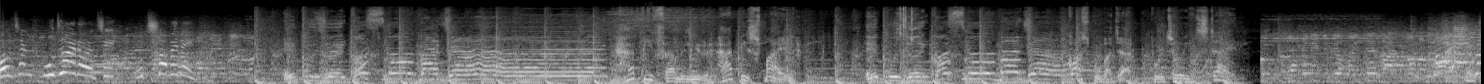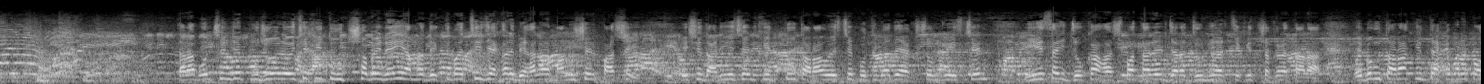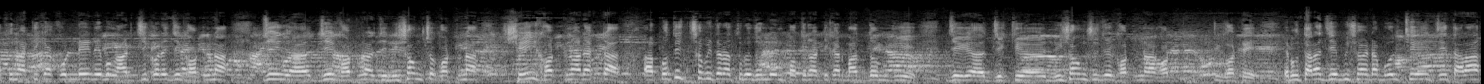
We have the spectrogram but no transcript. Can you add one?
বলছেন পুজোয় রয়েছে উৎসবে নেই। হ্যাপি ফ্যামিলির হ্যাপি স্মাইল কসমো বাজার। পুজোয় বাজার পুজো ইন স্টাইল তারা বলছেন যে পুজোয় রয়েছে, কিন্তু উৎসবে নেই। আমরা দেখতে পাচ্ছি যে এখানে বেহালার মানুষের পাশে এসে দাঁড়িয়েছেন, কিন্তু তারাও এসছে, প্রতিবাদে একসঙ্গে এসছেন। ইএসআই জোকা হাসপাতালের যারা জুনিয়র চিকিৎসকরা তারা। এবং তারা কিন্তু একেবারে পথনাটিকা করলেন এবং আর্জি করে যে ঘটনা, যে যে ঘটনা যে নৃশংস ঘটনা, সেই ঘটনার একটা প্রতিচ্ছবি তারা তুলে ধরলেন পথনাটিকার মাধ্যম দিয়ে, যে যে নৃশংস যে ঘটনা ঘটে। এবং তারা যে বিষয়টা বলছে যে তারা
